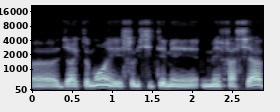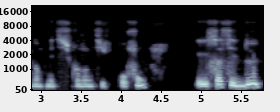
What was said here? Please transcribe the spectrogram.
euh, directement et solliciter mes, mes fascias, donc mes tissus conjonctifs profonds. Et ça, c'est deux,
